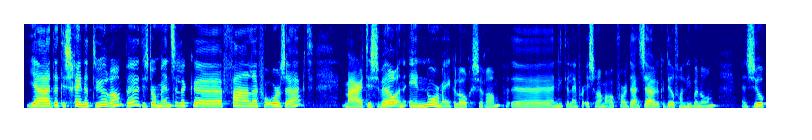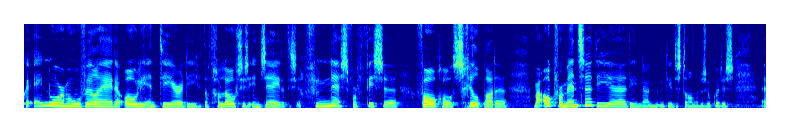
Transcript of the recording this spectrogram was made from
Ja, dat is geen natuurramp. Hè. Het is door menselijk uh, falen veroorzaakt. Maar het is wel een enorme ecologische ramp. Uh, niet alleen voor Israël, maar ook voor het zuidelijke deel van Libanon. En zulke enorme hoeveelheden olie en teer, die, dat geloofd is in zee, dat is echt funest voor vissen, vogels, schildpadden. Maar ook voor mensen die, uh, die, die de stranden bezoeken. Dus uh,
